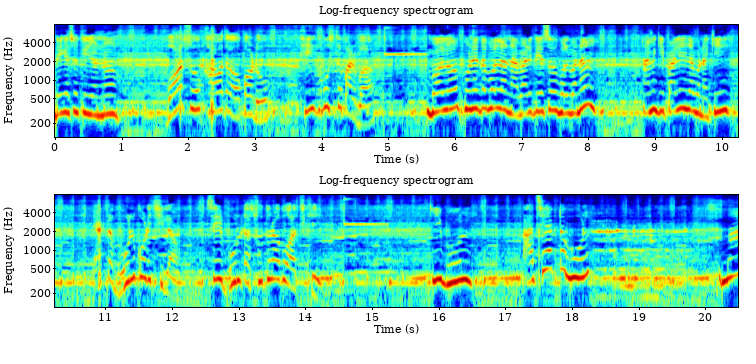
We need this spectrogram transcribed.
ডেকেছো কি জন্য? বসো খাওয়া দাওয়া করো। ঠিক বুঝতে পারবা। বলো ফোনে তো বললা না, বাড়িতে এসো বলবা না? আমি কি পালিয়ে যাব নাকি? ভুল করেছিলাম। সেই ভুলটা শুধরাবো আজকে। কি ভুল? আছে একটা ভুল। মা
